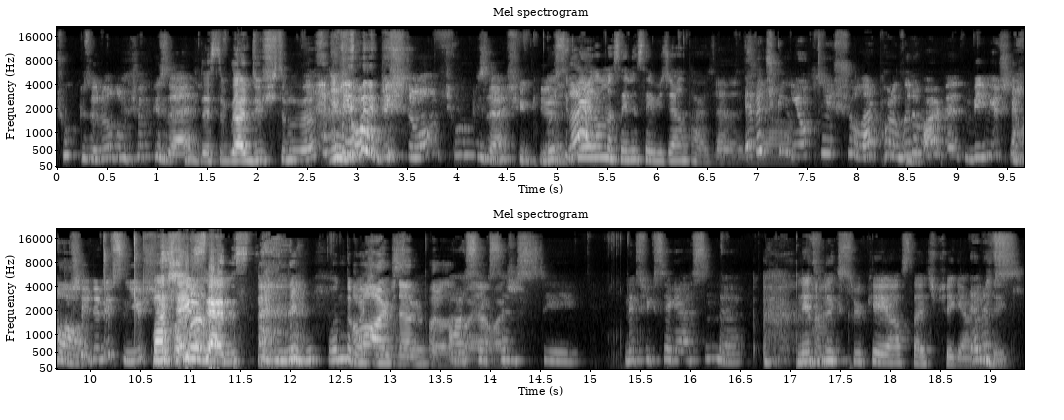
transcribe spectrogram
Çok güzel oğlum çok güzel. Destekler düştün mü? çok düştüm ama çok güzel çünkü. Gossip. Girl ama senin seveceğin tarzı. Evet. Evet çünkü New York'ta yaşıyorlar, paraları var ve benim yaşayamadığım şeylerin hepsini yaşıyorlar. Başlıyorum. 80'listi. Onu da Ama başlamak harbiden istiyorum. paraları Aa, bayağı var. 80'si. Netflix'e gelsin de. Netflix Türkiye'ye asla hiçbir şey gelmeyecek. Evet.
